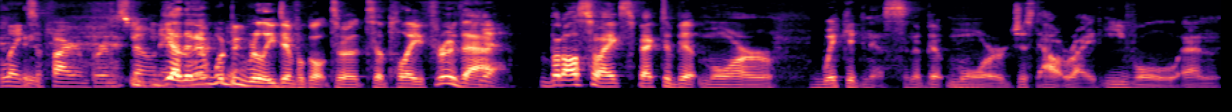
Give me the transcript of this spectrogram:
Lakes of fire and brimstone. yeah then it everywhere. would be really difficult to, to play through that Yeah. but also i expect a bit more wickedness and a bit more just outright evil and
